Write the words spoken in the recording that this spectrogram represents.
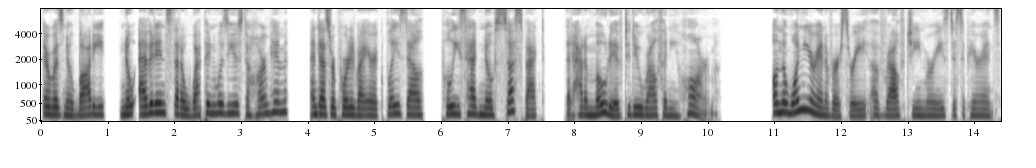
there was no body, no evidence that a weapon was used to harm him, and as reported by Eric Blaisdell, police had no suspect that had a motive to do Ralph any harm. On the one year anniversary of Ralph Jean Marie's disappearance,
